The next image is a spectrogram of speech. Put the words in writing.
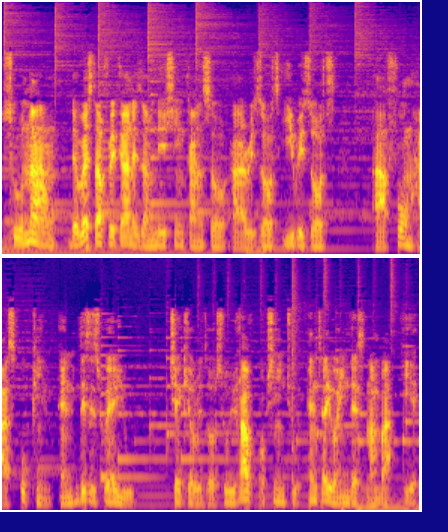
So now the West African Examination Council uh, results, e-results uh, form has opened and this is where you check your results. So you have option to enter your index number here.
